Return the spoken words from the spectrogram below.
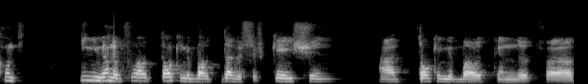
continue kind of uh, talking about diversification, uh, talking about kind of uh,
